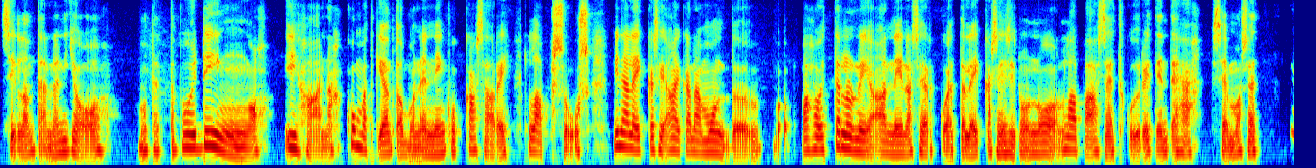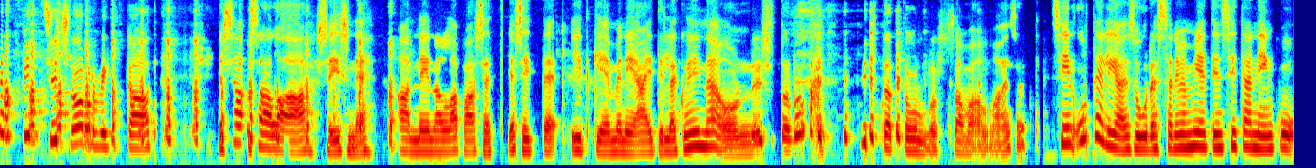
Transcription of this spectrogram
silloin tällöin joo. Mutta että voi dingo, ihana. Kummatkin on tuommoinen niin kasari lapsuus. Minä leikkasin aikana mun pahoitteluni Anniina Serkku, että leikkasin sinun nuo lapaset, kun yritin tehdä semmoiset vitsi sorvikkaat. Ja sa- salaa siis ne Anniinan lapaset. Ja sitten itkien meni äitille, kun ei nämä onnistunut. Mistä tullut samanlaiset. Siinä uteliaisuudessa niin mä mietin sitä niin kuin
